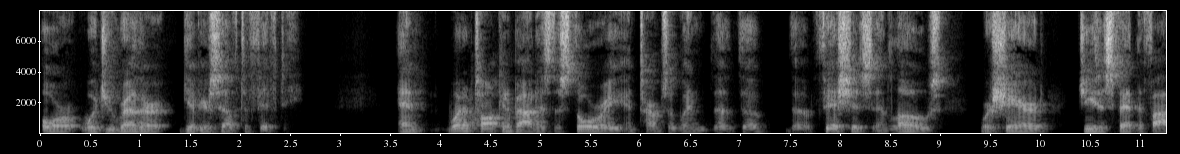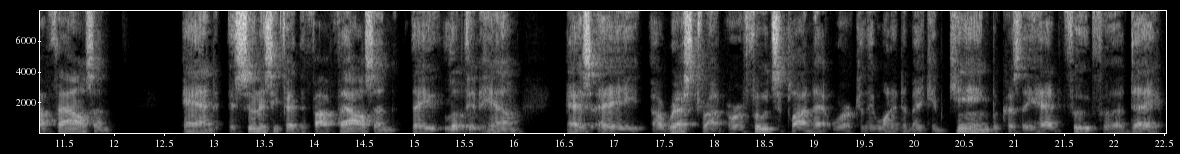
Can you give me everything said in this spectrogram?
or would you rather give yourself to 50? And what I'm talking about is the story in terms of when the, the, the fishes and loaves were shared. Jesus fed the 5,000. And as soon as he fed the 5,000, they looked at him as a, a, restaurant or a food supply network, and they wanted to make him king because they had food for a day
